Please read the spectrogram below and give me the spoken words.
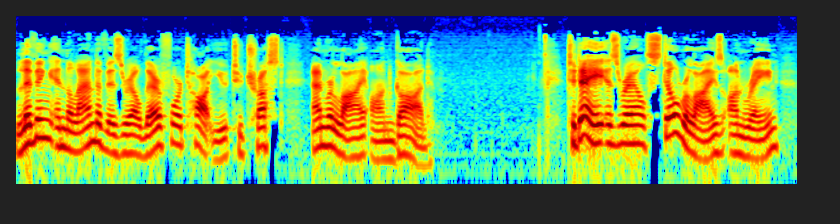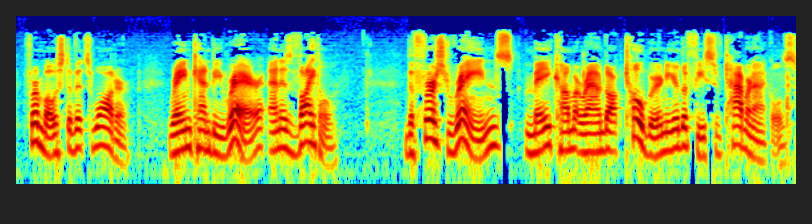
Living in the land of Israel therefore taught you to trust and rely on God. Today, Israel still relies on rain for most of its water. Rain can be rare and is vital. The first rains may come around October near the Feast of Tabernacles.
